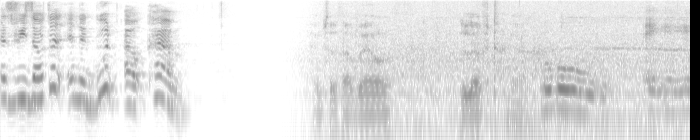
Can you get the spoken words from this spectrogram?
has resulted in a good outcome. Hamsters are well loved yeah, Oh, eh,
